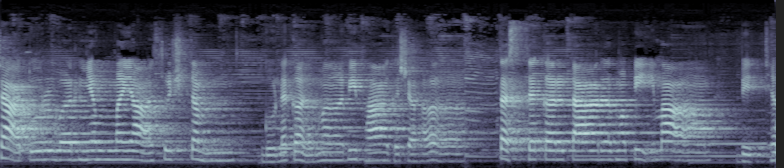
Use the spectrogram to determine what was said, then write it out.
चातुर्वर्ण्यम मया सृष्टम गुणकर्म विभागशः तस्य कर्तारमपि मां विद्य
